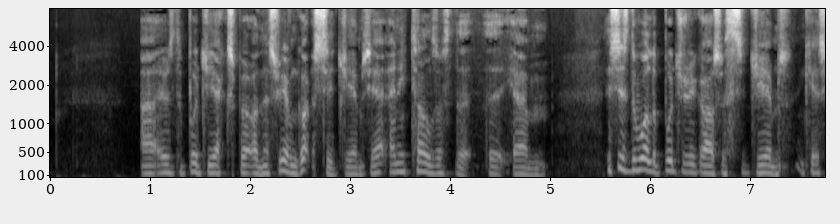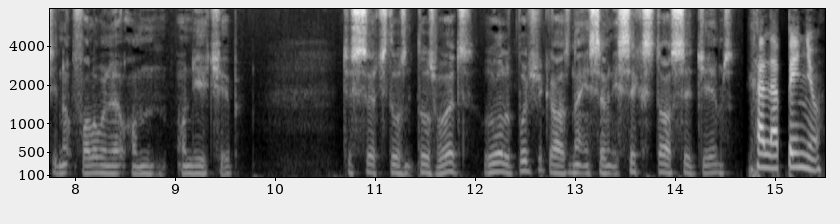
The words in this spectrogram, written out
uh, who's the budgie expert on this. We haven't got to Sid James yet, and he tells us that the um, this is the world of budgie budgerigars with Sid James. In case you're not following it on on YouTube, just search those those words. The world of budgie budgerigars, 1976, stars Sid James. Jalapeño.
